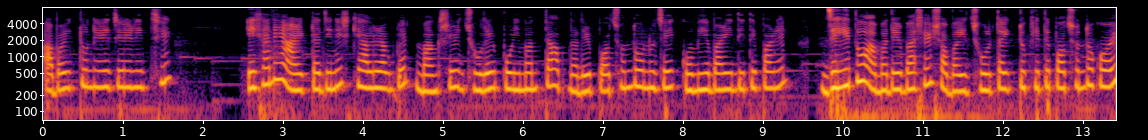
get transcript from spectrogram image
আবার একটু নেড়ে চেড়ে নিচ্ছি। এখানে আরেকটা জিনিস খেয়াল রাখবেন, মাংসের ঝোলের পরিমাণটা আপনাদের পছন্দ অনুযায়ী কমিয়ে বাড়িয়ে দিতে পারেন। যেহেতু আমাদের বাসায় সবাই ঝোলটা একটু খেতে পছন্দ করে,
